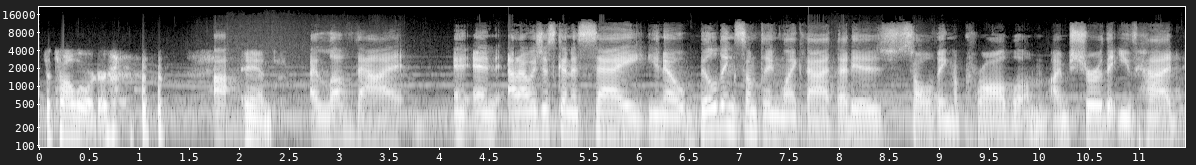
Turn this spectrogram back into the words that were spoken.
It's a tall order, uh, and I love that and, and, and I was just going to say, you know, building something like that that is solving a problem. I'm sure that you've had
